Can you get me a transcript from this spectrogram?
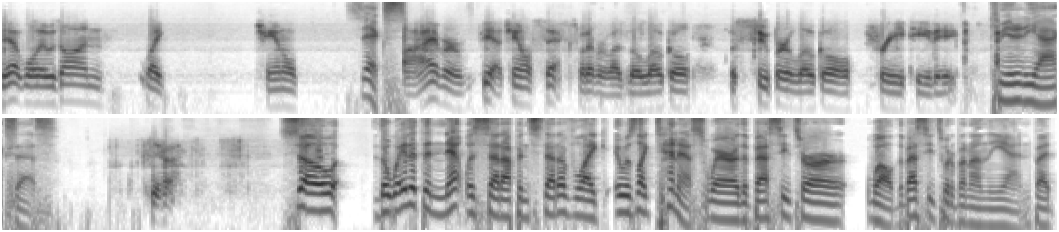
Yeah, well, it was on like channel six. five or yeah, channel six, whatever it was, the local, the super local free TV. Community access. Yeah, So the way that the net was set up, instead of like it was like tennis, where the best seats are well, the best seats would have been on the end, but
